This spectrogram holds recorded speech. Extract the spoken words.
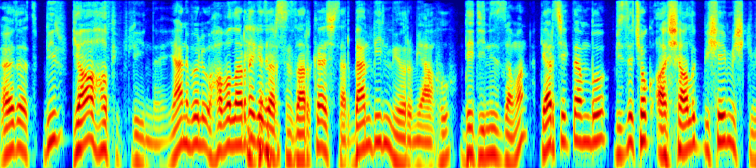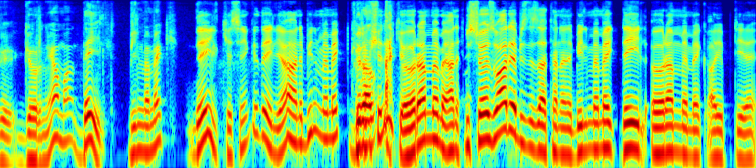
Evet evet. Bir yağ hafifliğinde. Yani böyle havalarda gezersiniz arkadaşlar. Ben bilmiyorum yahu dediğiniz zaman gerçekten bu bizde çok aşağılık bir şeymiş gibi görünüyor ama değil. Bilmemek Değil kesinlikle değil ya. Hani bilmemek kötü Biraz- bir şey değil ki. Öğrenmemek. Hani bir söz var ya bizde zaten hani bilmemek değil öğrenmemek ayıp diye.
